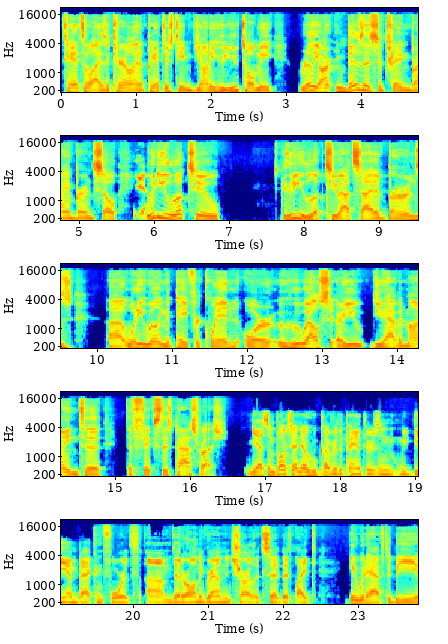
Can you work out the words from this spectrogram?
tantalize a Carolina Panthers team, Johnny, who you told me really aren't in business of trading Brian Burns. So yeah. who do you look to? Who do you look to outside of Burns? Uh, what are you willing to pay for Quinn, or who else are you do you have in mind to to fix this pass rush? Yeah, some folks I know who cover the Panthers and we DM back and forth um, that are on the ground in Charlotte said that like it would have to be.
